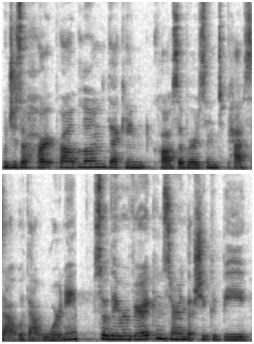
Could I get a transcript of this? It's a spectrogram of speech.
which is a heart problem that can cause a person to pass out without warning. So they were very concerned that she could be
